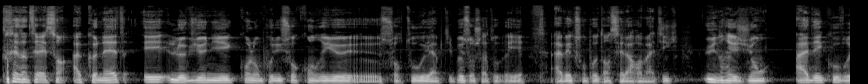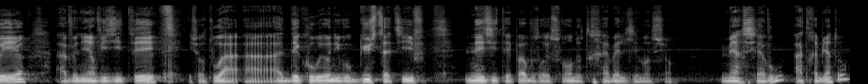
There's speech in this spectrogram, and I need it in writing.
très intéressants à connaître et le Vionnier qu'on l'on produit sur Condrieu euh, surtout et un petit peu sur Châteaubrier avec son potentiel aromatique. Une région à découvrir, à venir visiter et surtout à, découvrir au niveau gustatif. N'hésitez pas, vous aurez souvent de très belles émotions. Merci à vous, à très bientôt.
